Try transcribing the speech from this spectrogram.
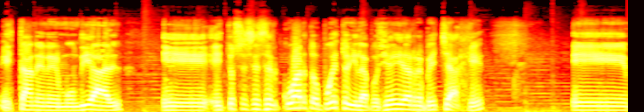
están en el Mundial. Eh, entonces es el cuarto puesto y la posibilidad de repechaje. Eh,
